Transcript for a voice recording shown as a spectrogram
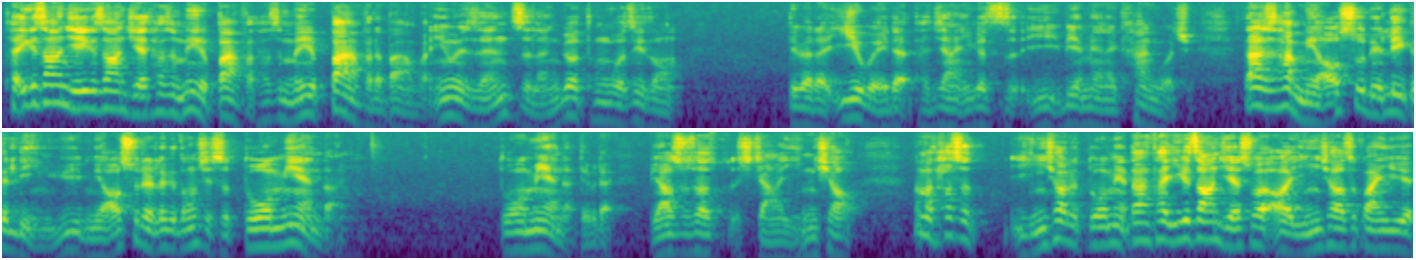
他一个章节一个章节，他是没有办法，他是没有办法的办法，因为人只能够通过这种，对吧的一维的，他这样一个字一遍遍的看过去。但是他描述的那个领域，描述的那个东西是多面的，多面的，对不对？比方说说讲营销。那么它是营销的多面，但是它一个章节说哦，营销是关于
